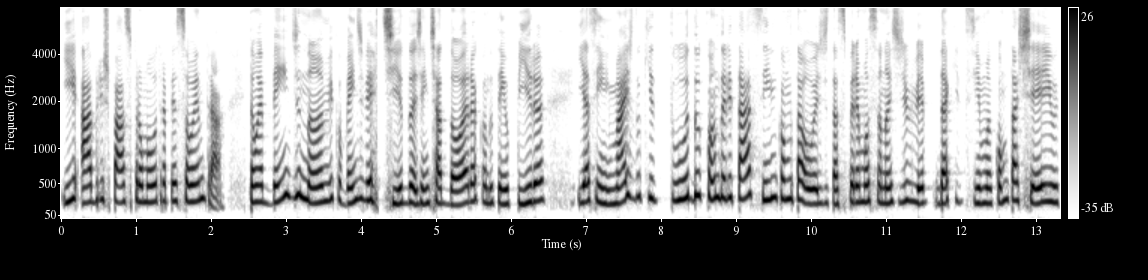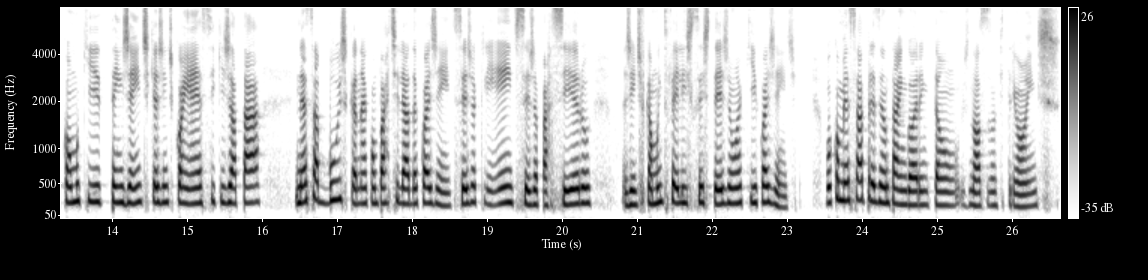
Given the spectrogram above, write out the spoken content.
e abre espaço para uma outra pessoa entrar. Então é bem dinâmico, bem divertido. A gente adora quando tem o Pira. E assim, mais do que tudo, quando ele está assim como está hoje, está super emocionante de ver daqui de cima como está cheio e como que tem gente que a gente conhece que já está nessa busca né, compartilhada com a gente, seja cliente, seja parceiro. A gente fica muito feliz que vocês estejam aqui com a gente. Vou começar a apresentar agora, então, os nossos anfitriões.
